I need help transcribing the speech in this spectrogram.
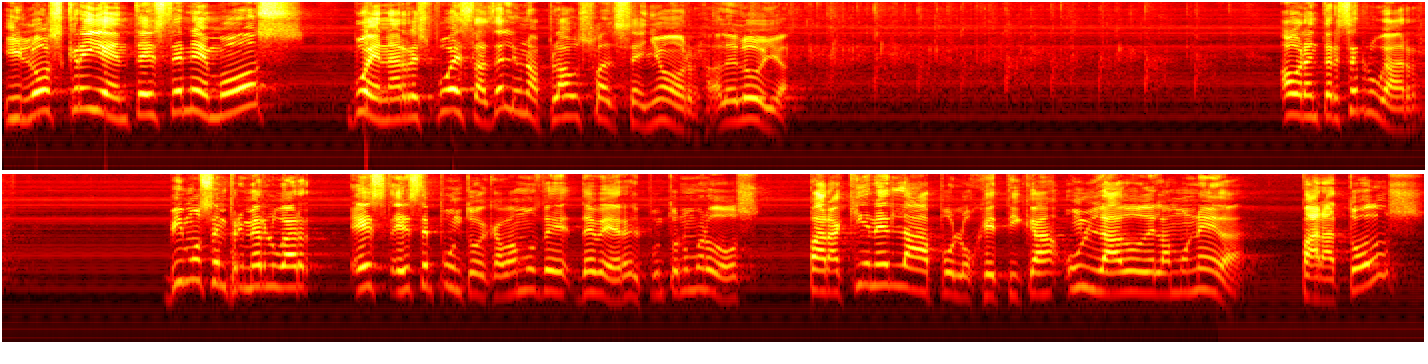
y los creyentes tenemos buenas respuestas. Denle un aplauso al Señor. Aleluya. Ahora, en tercer lugar, vimos en primer lugar este, este punto que acabamos de, de ver, el punto número dos. ¿Para quién es la apologética un lado de la moneda? Para todos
